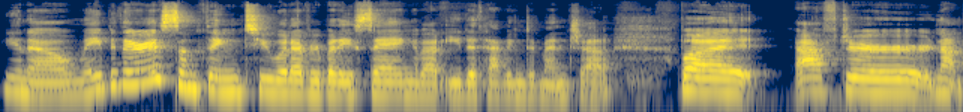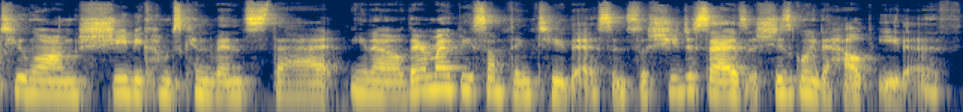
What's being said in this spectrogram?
you know, maybe there is something to what everybody's saying about Edith having dementia. But after not too long, she becomes convinced that, you know, there might be something to this. And so she decides that she's going to help Edith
